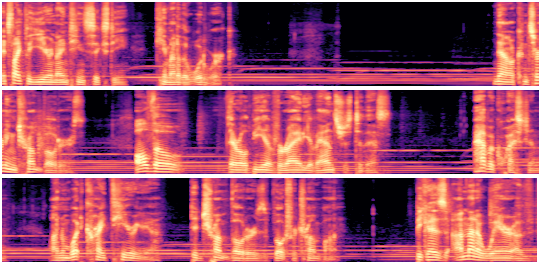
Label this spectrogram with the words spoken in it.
It's like the year 1960 came out of the woodwork. Now, concerning Trump voters, although there will be a variety of answers to this, I have a question on what criteria did Trump voters vote for Trump on? Because I'm not aware of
